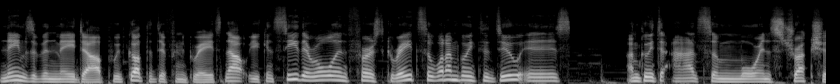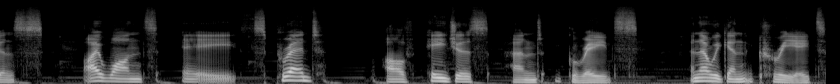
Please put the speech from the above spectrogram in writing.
Names have been made up. We've got the different grades. Now you can see they're all in first grade. So what I'm going to do is I'm going to add some more instructions. I want a spread of ages and grades. And now we can create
